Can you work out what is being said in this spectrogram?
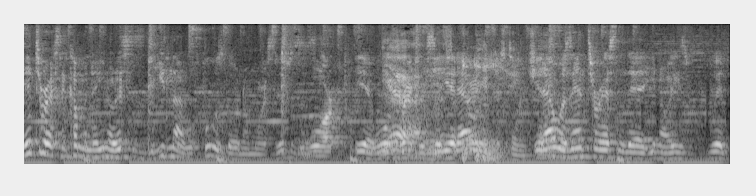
Interesting coming to you know this is he's not with Fools Gold no more. So this was his, Warp. Yeah, Warp Yeah, Records. So yeah, that was interesting Yeah, that was interesting that you know he's with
